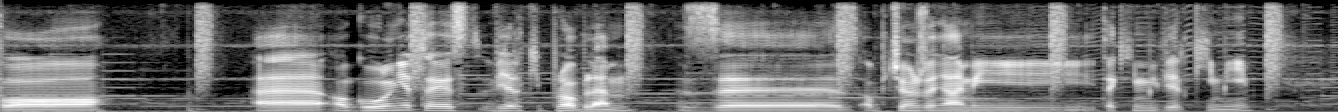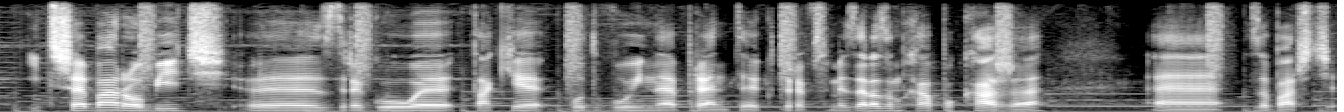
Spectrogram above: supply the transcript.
bo E, ogólnie to jest wielki problem z, z obciążeniami takimi wielkimi i trzeba robić e, z reguły takie podwójne pręty, które w sumie zaraz wam chyba pokażę. E, zobaczcie,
